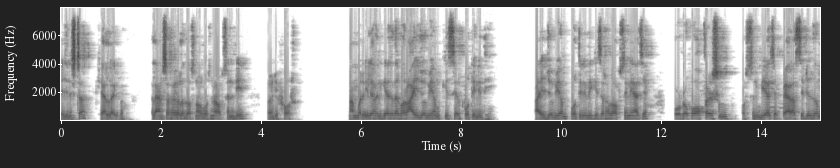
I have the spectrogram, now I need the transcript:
এই জিনিসটা খেয়াল রাখবে। তাহলে অ্যান্সার হয়ে গেল দশ নম্বর প্রশ্নের option D twenty four number eleven কি আছে? দেখো, রাইজোবিয়াম কিসের প্রতিনিধি? রাইজোবিয়াম প্রতিনিধি কিসের হবে? অপশন এ আছে। প্রোটো কোঅপারেশন অপশন বি আছে। প্যারাসিটিজম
